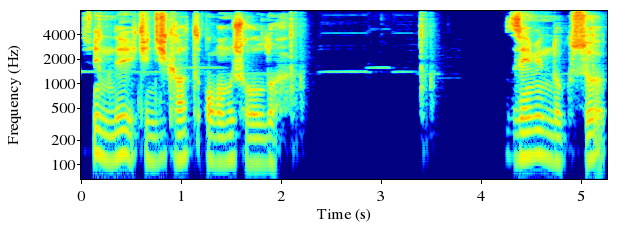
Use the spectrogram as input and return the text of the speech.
Şimdi ikinci kat olmuş oldu. Zemin dokusu.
